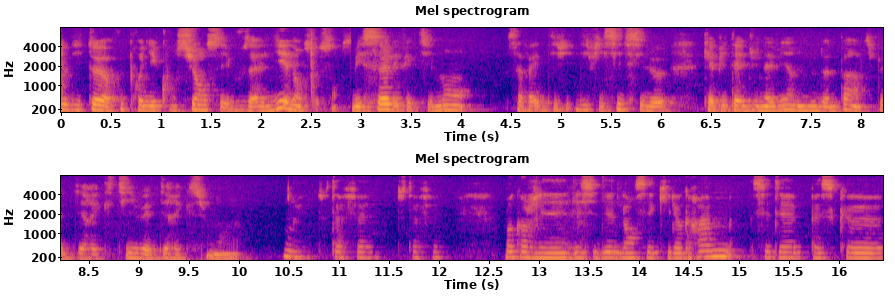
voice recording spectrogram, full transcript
auditeurs, vous preniez conscience et vous alliez dans ce sens. Mais seul, effectivement, ça va être difficile si le capitaine du navire ne nous donne pas un petit peu de directive et de direction. Hein. Oui, tout à fait, tout à fait. Moi, quand j'ai décidé de lancer Kilogramme, c'était parce que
